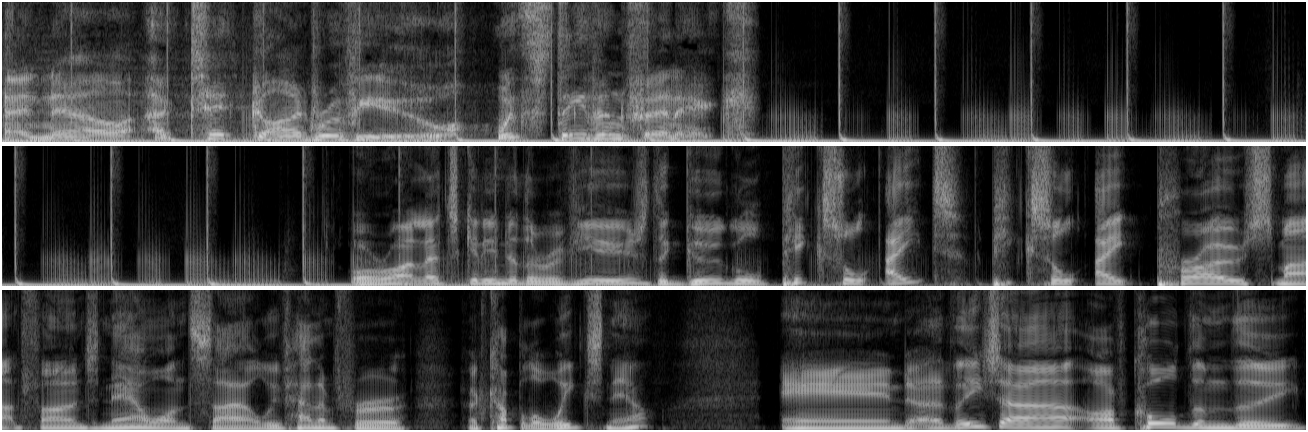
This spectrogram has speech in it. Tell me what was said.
And now, a Tech Guide review with Stephen Fenech. All right, let's get into the reviews. The Google Pixel 8, Pixel 8 Pro smartphones now on sale. We've had them for a couple of weeks now. And uh, these are, I've called them the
